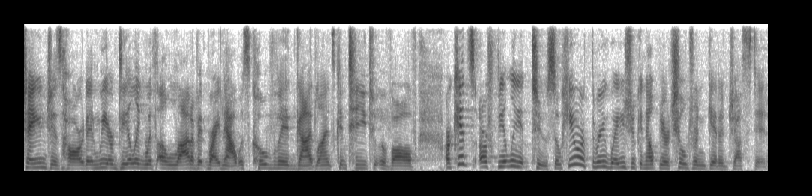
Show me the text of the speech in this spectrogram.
Change is hard, and we are dealing with a lot of it right now as COVID guidelines continue to evolve. Our kids are feeling it too, so here are three ways you can help your children get adjusted.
